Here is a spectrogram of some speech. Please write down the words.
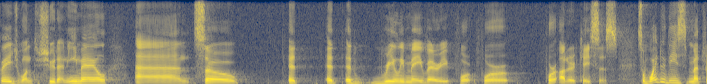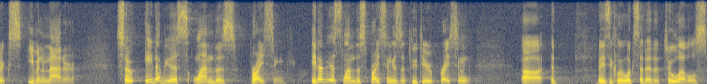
page, one to shoot an email, and so it, it, it really may vary for, for, for other cases. So why do these metrics even matter? So AWS Lambda's pricing. AWS Lambda's pricing is a two-tier pricing. Uh, it basically looks at it at two levels.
